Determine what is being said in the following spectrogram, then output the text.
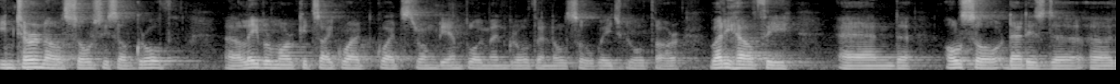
internal sources of growth. Uh, labor markets are quite, quite strong, the employment growth and also wage growth are very healthy, and uh, also, that is the uh,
